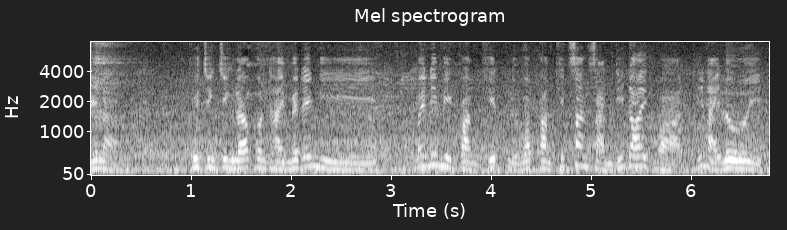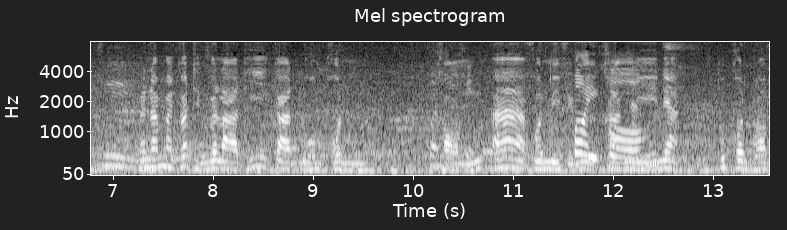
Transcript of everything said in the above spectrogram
นี่แหละคือจริง ๆ แล้วคนไทยไม่ได้มีไม่ได้มีความคิดหรือว่าความคิดสร้างสรรค์ที่ด้อยกว่าที่ไหนเลยอืมเพราะฉะนั้นมันก็ถึงเวลาที่การรวมพล คนมีของฝีมืออ่าคนมีฝีปล่มือยอครั้งของนี้เนี่ยทุกคนพร้อม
